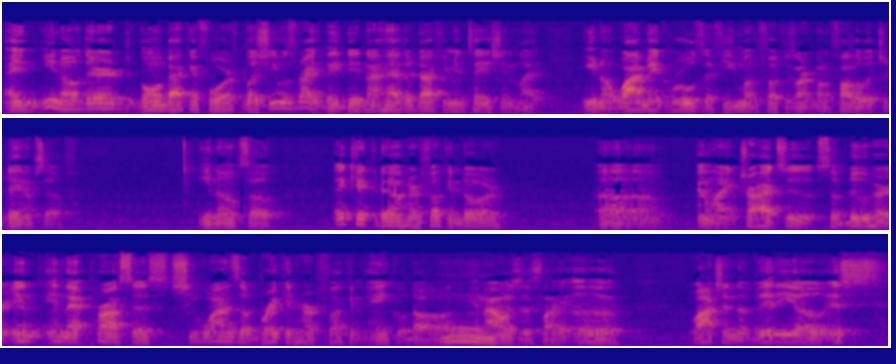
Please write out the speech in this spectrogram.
And you know they're going back and forth, but she was right. They did not have their documentation. Like, you know, why make rules if you motherfuckers aren't going to follow it your damn self? You know, so they kicked down her fucking door, uh, and like tried to subdue her. In in that process, she winds up breaking her fucking ankle, dog. Mm. And I was just like, ugh. Watching the video, it's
